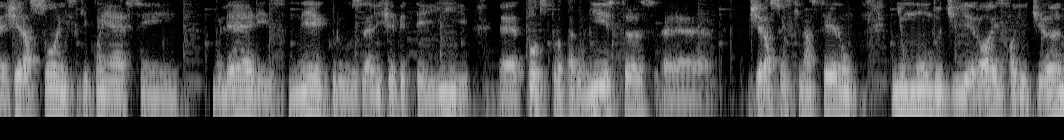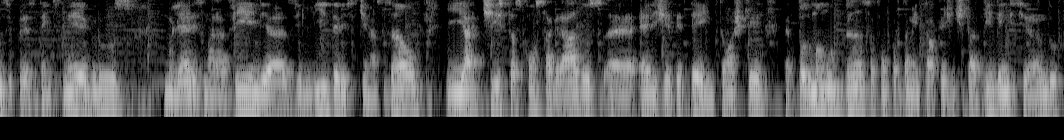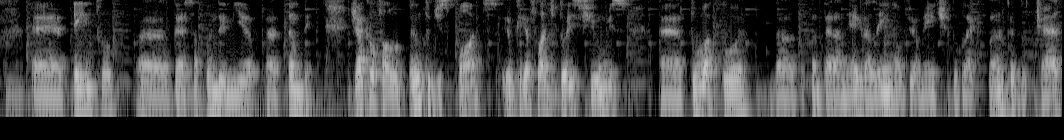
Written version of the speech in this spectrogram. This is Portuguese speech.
gerações que conhecem mulheres, negros, LGBTI, é, todos protagonistas, é, gerações que nasceram em um mundo de heróis hollywoodianos e presidentes negros, mulheres maravilhas e líderes de nação e artistas consagrados é, LGBTI. Então acho que é toda uma mudança comportamental que a gente está vivenciando é, dentro uh, dessa pandemia uh, também. Já que eu falo tanto de esportes, eu queria falar de dois filmes uh, do ator da, do Pantera Negra, além, obviamente, do Black Panther, do Chad,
